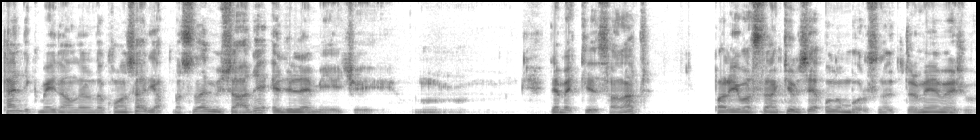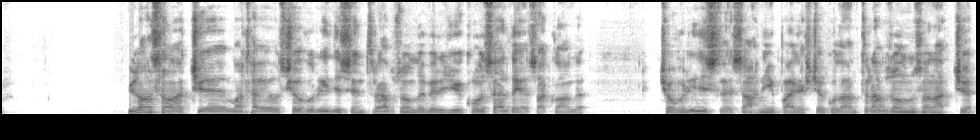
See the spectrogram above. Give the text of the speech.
Pendik meydanlarında konser yapmasına müsaade edilemeyeceği. Hmm. Demek ki sanat parayı bastıran kimse onun borusunu öttürmeye mecbur. Yunan sanatçı Matayos Çahuridis'in Trabzon'da vereceği konser de yasaklandı. Çahuridis ile sahneyi paylaşacak olan Trabzonlu sanatçı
